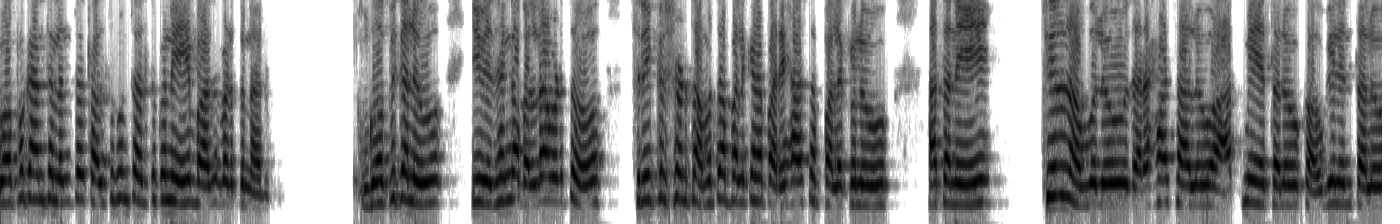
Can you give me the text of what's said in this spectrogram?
గోపకాంతలంతా తలుచుకుని తలుచుకుని బాధపడుతున్నారు? గోపికలు ఈ విధంగా బలరాముడితో శ్రీకృష్ణుడు తమతో పలికిన పరిహాస పలకలు అతని చిరునవ్వులు దరహాసాలు ఆత్మీయతలు కౌగిలింతలు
